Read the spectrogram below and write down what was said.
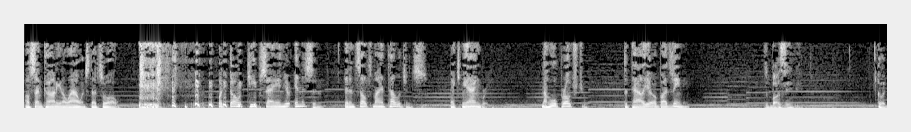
I'll send Connie an allowance, that's all. but don't keep saying you're innocent. It insults my intelligence. Makes me angry. Now, who approached you? Tattaglia or Barzini? It Barzini. Good.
